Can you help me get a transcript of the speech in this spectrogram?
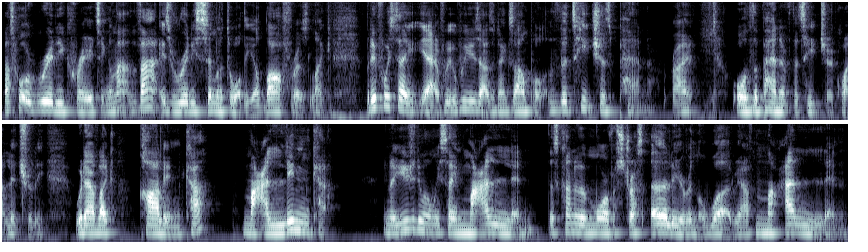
That's what we're really creating, and that, that is really similar to what the Idafa is like. But if we say, yeah, if we, if we use that as an example, the teacher's pen, right? Or the pen of the teacher, quite literally, would have like qalinka, ma'allinka. You know, usually when we say ma'allin, there's kind of a more of a stress earlier in the word. We have ma'allin,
